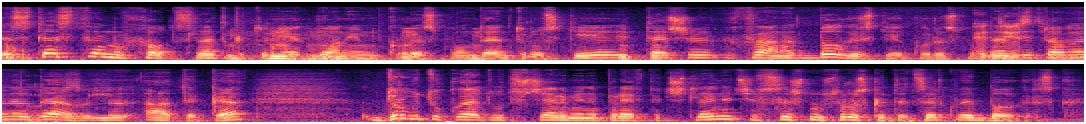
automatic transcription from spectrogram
естествен ход, след като ние гоним кореспондент руски, те ще хванат българския кореспондент и то ме да, а така. Другото, което от вчера ми направи впечатление, че всъщност руската църква е българска.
